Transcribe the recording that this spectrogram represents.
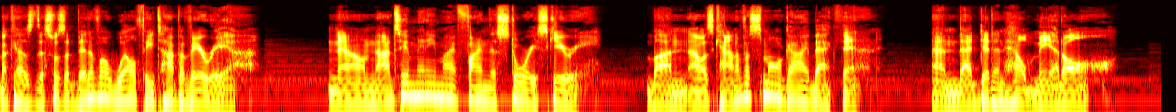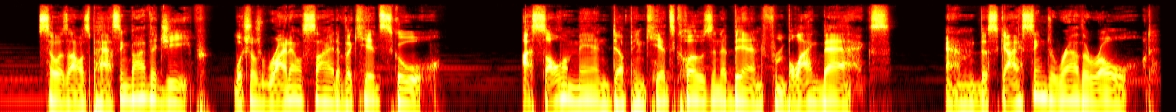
because this was a bit of a wealthy type of area. Now, not too many might find this story scary, but I was kind of a small guy back then, and that didn't help me at all. So, as I was passing by the Jeep, which was right outside of a kid's school, I saw a man dumping kids' clothes in a bin from black bags, and this guy seemed rather old.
